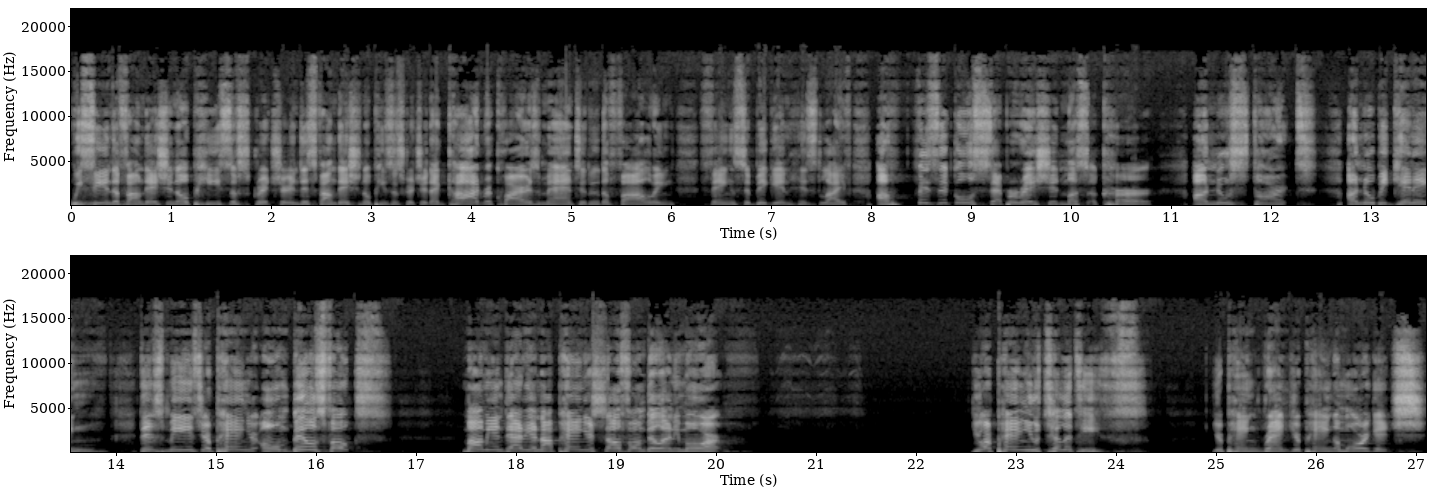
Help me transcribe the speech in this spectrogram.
We see in the foundational piece of scripture, in this foundational piece of scripture, that God requires man to do the following things to begin his life. A physical separation must occur, a new start a new beginning. This means you're paying your own bills, folks. Mommy and daddy are not paying your cell phone bill anymore. You are paying utilities. You're paying rent. You're paying a mortgage.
